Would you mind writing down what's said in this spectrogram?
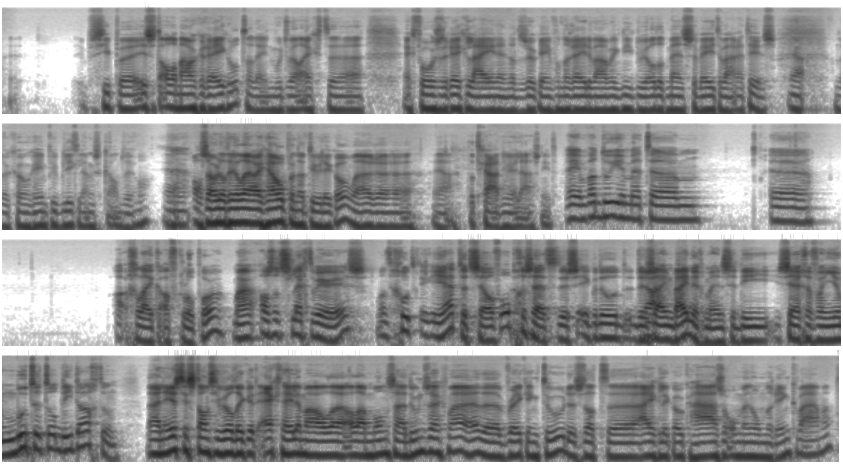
In principe is het allemaal geregeld. Alleen het moet wel echt, eh, echt volgens de richtlijnen. En dat is ook een van de redenen waarom ik niet wil dat mensen weten waar het is. Ja. Omdat ik gewoon geen publiek langs de kant wil. Ja. Al zou dat heel erg helpen natuurlijk hoor. Maar eh, ja, dat gaat nu helaas niet. Hey, en wat doe je met... ehm, eh, ah, gelijk afkloppen hoor. Maar als het slecht weer is... Want goed, je hebt het zelf opgezet. Dus ik bedoel, er Ja. zijn weinig mensen die zeggen van... je moet het op die dag doen. Nou, in eerste instantie wilde ik het echt helemaal uh, à la Monza doen, zeg maar. Hè, de Breaking Two. Dus dat uh, eigenlijk ook hazen om en om erin kwamen.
